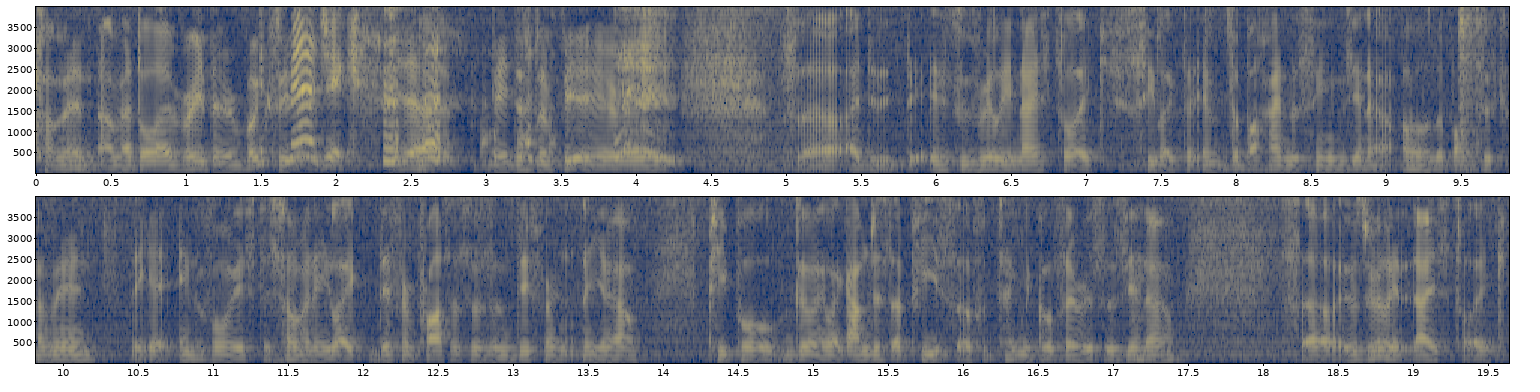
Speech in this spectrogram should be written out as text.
come in. I'm at the library. There are books It's here. magic. yeah, they just appear, right? So I did. It's really nice to like see like the the behind the scenes. You know, oh, the boxes come in, they get invoiced. There's so many like different processes and different you know people doing. Like I'm just a piece of technical services. You hmm. know, so it was really nice to like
